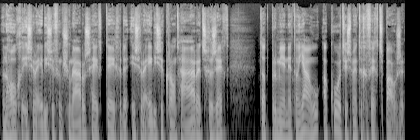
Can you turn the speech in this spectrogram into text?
Een hoge Israëlische functionaris heeft tegen de Israëlische krant Haaretz gezegd dat premier Netanyahu akkoord is met de gevechtspauze.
